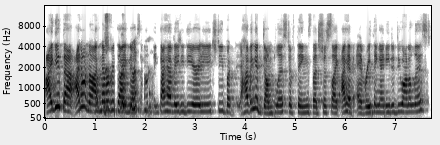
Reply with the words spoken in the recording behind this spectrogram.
I get that. I don't know. I've never been diagnosed. I don't think I have ADD or ADHD, but having a dump list of things that's just like I have everything I need to do on a list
